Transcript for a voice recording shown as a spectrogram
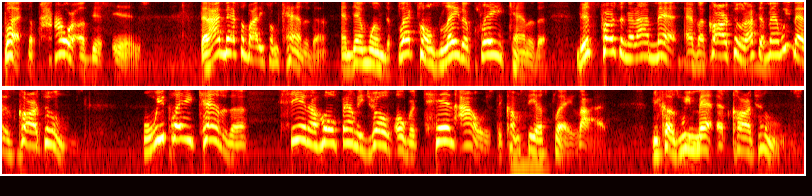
But the power of this is that I met somebody from Canada, and then when the Flecktones later played Canada, this person that I met as a cartoon, I said, "Man, we met as cartoons." When we played Canada, she and her whole family drove over ten hours to come see mm-hmm. us play live because we met as cartoons.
